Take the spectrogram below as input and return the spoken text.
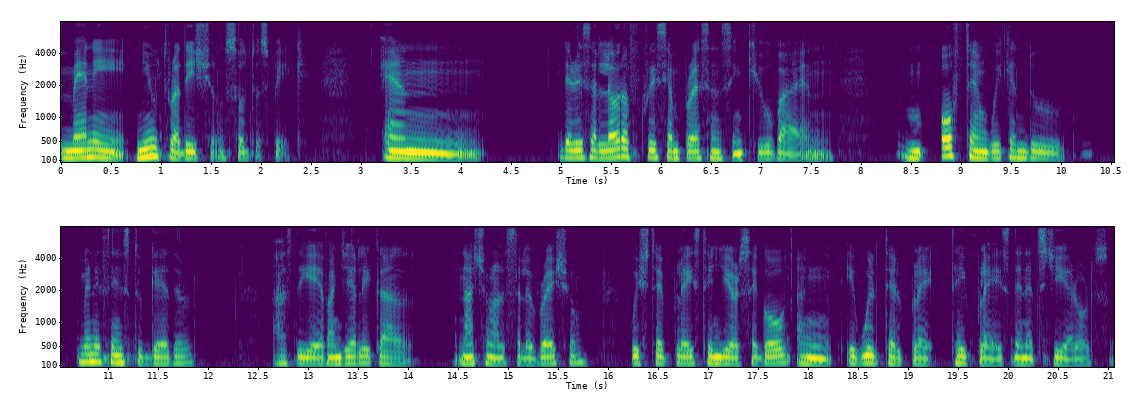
many new traditions, so to speak. And there is a lot of Christian presence in Cuba, and often we can do many things together as the evangelical national celebration, which took place 10 years ago, and it will take place the next year also.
